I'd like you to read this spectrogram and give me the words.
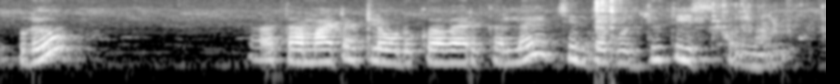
ఇప్పుడు ఆ ఉడుకోవారి కల్లా చింతగుజ్జు తీసుకున్నాను.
